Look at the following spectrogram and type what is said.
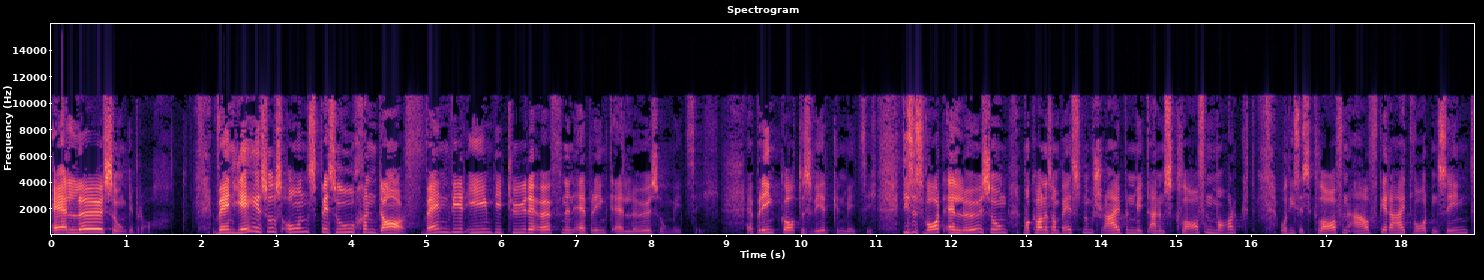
Erlösung gebracht. Wenn Jesus uns besuchen darf, wenn wir ihm die Türe öffnen, er bringt Erlösung mit sich. Er bringt Gottes Wirken mit sich. Dieses Wort Erlösung, man kann es am besten umschreiben mit einem Sklavenmarkt, wo diese Sklaven aufgereiht worden sind,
